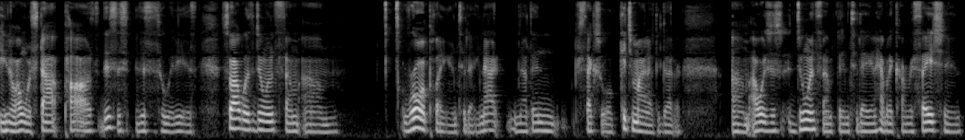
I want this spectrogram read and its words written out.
you know, I want to stop, pause. This is this is who it is. So I was doing some um role playing today, not nothing sexual. Get your mind out the gutter. Um, I was just doing something today and having a conversation,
